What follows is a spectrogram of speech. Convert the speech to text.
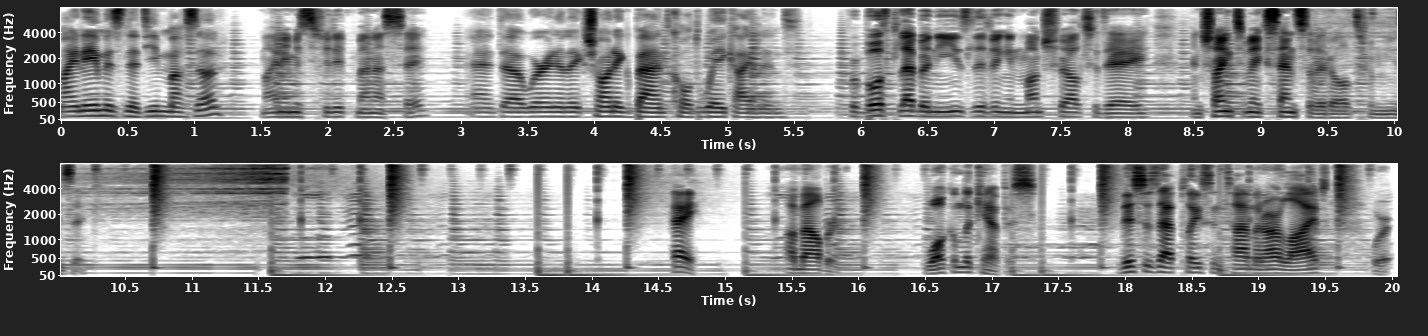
My name is Nadim Maghzal, My name is Philippe Manasseh. And uh, we're an electronic band called Wake Island. We're both Lebanese living in Montreal today and trying to make sense of it all through music. Hey, I'm Albert. Welcome to campus. This is that place and time in our lives where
